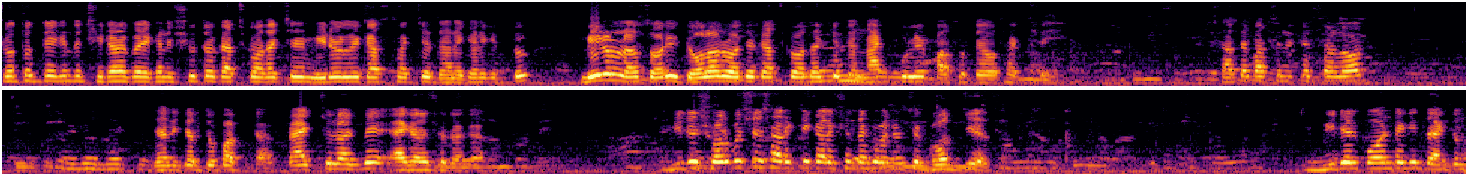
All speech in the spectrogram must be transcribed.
চতুর্থে কিন্তু ছিটানো করে এখানে সুতো কাজ করা থাকছে মিরলের কাজ থাকছে দেন এখানে কিন্তু মিরল না সরি ডলার ওয়ার্কের কাজ করা থাকছে দেন নাকফুলের পাথর দেওয়া থাকছে। সাথে পাচ্ছেন একটা সালোয়ার দেন এটা দোপাট্টা প্রাইস চলে আসবে এগারোশো টাকা। ভিডিও সর্বশেষ আরেকটি কালেকশন দেখাবো, এটা হচ্ছে গর্জিয়াস। মিডল পয়েন্টটা কিন্তু একদম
